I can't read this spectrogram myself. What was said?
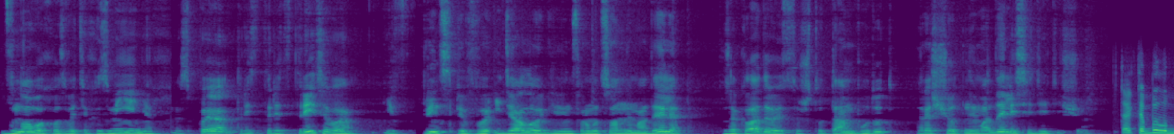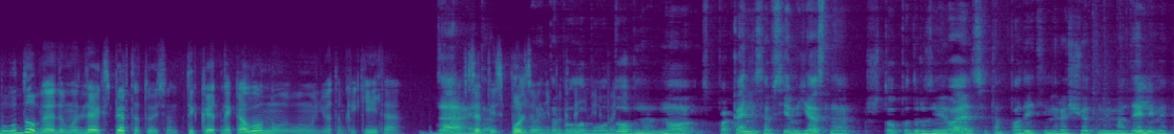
в новых вот в этих изменениях SP 333 и в принципе в идеологии информационной модели закладывается, что там будут расчетные модели сидеть еще. Так-то было бы удобно, я думаю, для эксперта, то есть он тыкает на колонну, ну, у него там какие-то да, акценты это, использования. Это было бы удобно, но пока не совсем ясно, что подразумевается там под этими расчетными моделями.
